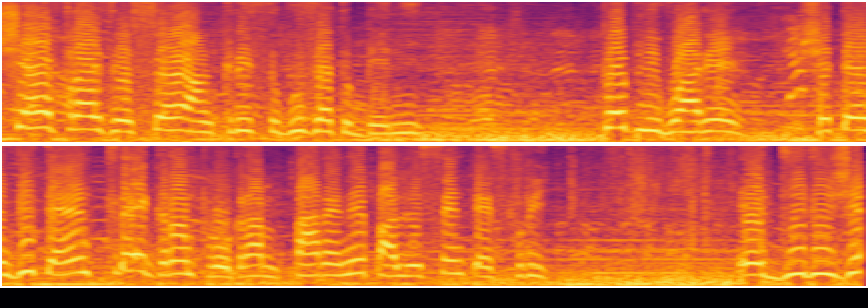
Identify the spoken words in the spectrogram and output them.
Chers frères et sœurs en Christ, vous êtes bénis. Peuple ivoirien, je t'invite à un très grand programme parrainé par le Saint-Esprit et dirigé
